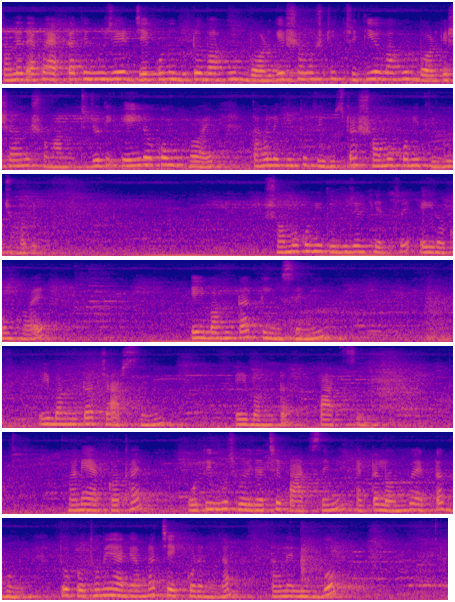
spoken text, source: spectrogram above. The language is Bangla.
তাহলে দেখো একটা ত্রিভুজের যে কোনো দুটো বাহুর বর্গের সমষ্টি তৃতীয় বাহুর বর্গের সঙ্গে সমান হচ্ছে। যদি এই রকম হয়, তাহলে কিন্তু ত্রিভুজটা সমকোণী ত্রিভুজ হবে। সমকোণী ত্রিভুজের ক্ষেত্রে এই রকম হয়। এই বাহুটা তিন সেমি এই বাহুটা চার সেমি এই বাহুটা পাঁচ সেমি মানে এক কথায় অতিভুজ হয়ে যাচ্ছে পাঁচ সেমি একটা লম্ব, একটা ভূমি। তো প্রথমেই আগে আমরা চেক করে নিলাম। তাহলে লিখব,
